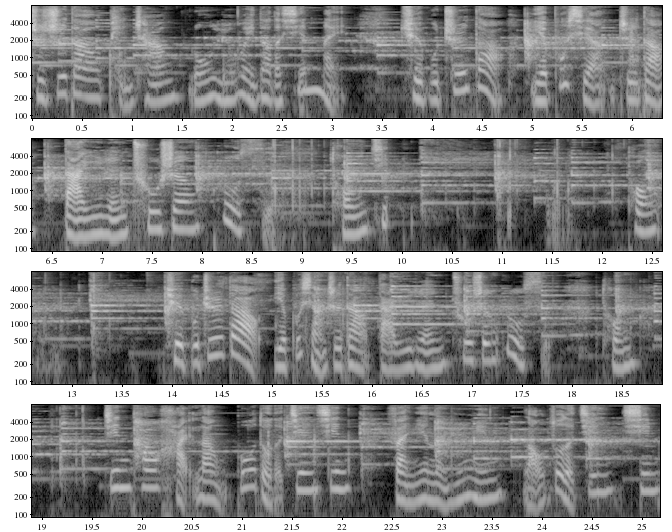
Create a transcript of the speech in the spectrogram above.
只知道品尝鲈鱼味道的鲜美，却不知道也不想知道打渔人出生入死同进同，却不知道也不想知道打渔人出生入死同。惊涛骇浪、波陡的艰辛，反映了渔民劳作的艰辛，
